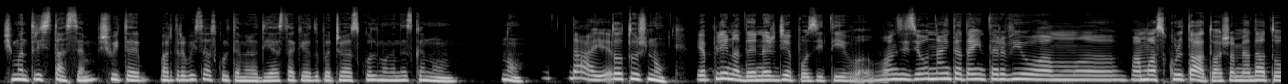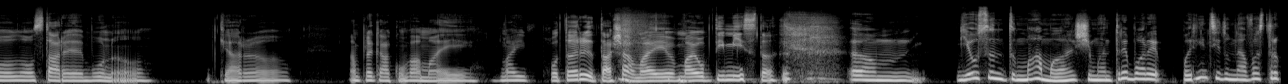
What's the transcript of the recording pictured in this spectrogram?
și mă întristasem și uite, ar trebui să asculte melodia asta, că eu după ce o ascult mă gândesc că nu, nu. Da, e, Totuși nu. e plină de energie pozitivă. V-am zis, eu înainte de interviu am, uh, am ascultat-o, așa mi-a dat o, o stare bună. Chiar uh, am plecat cumva mai, mai hotărât, așa, mai, mai optimistă. Um, eu sunt mamă și mă întreb oare părinții dumneavoastră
